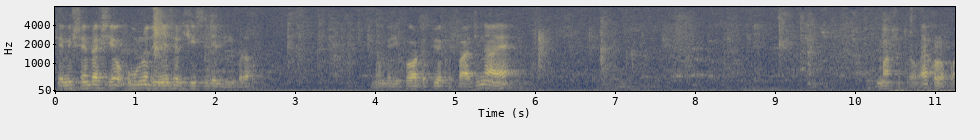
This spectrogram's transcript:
Che mi sembra sia uno degli esercizi del libro. Non mi ricordo più a che pagina è, ma si trova, eccolo qua.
